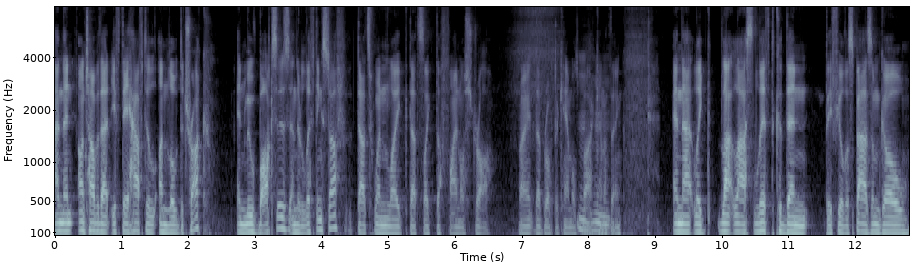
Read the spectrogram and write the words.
And then on top of that, if they have to unload the truck and move boxes and they're lifting stuff, that's when like that's like the final straw, right? That broke the camel's back kind Mm-hmm. of thing. And that like that last lift could then they feel the spasm go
